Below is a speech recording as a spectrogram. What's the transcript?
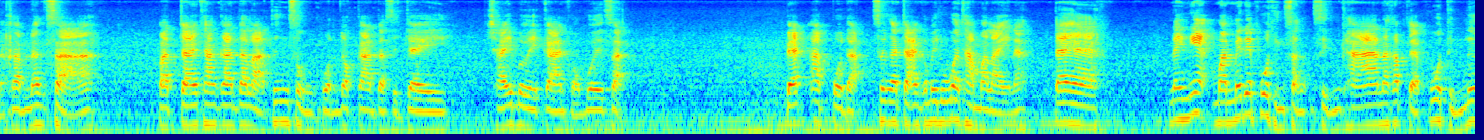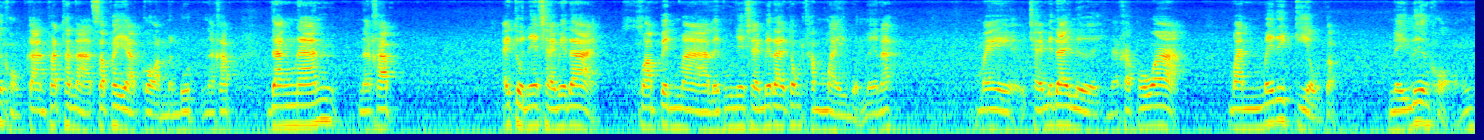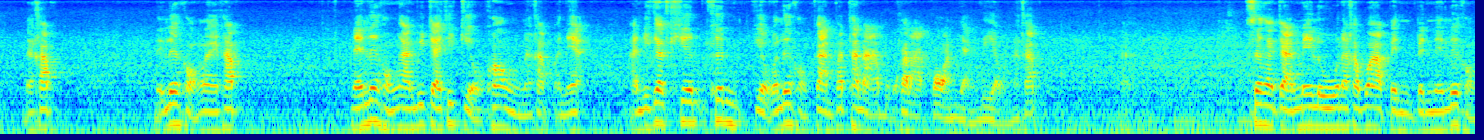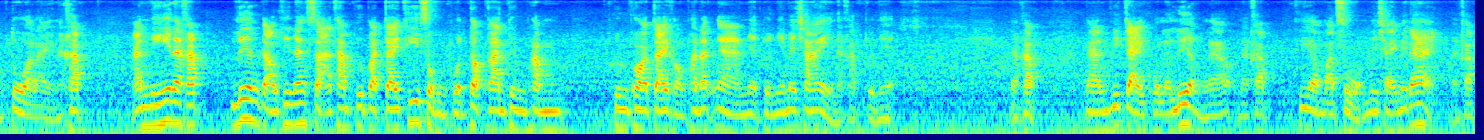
นะครับนักศึกษาปัจจัยทางการตลาดซึ่งส่งผลต่อการตัดสินใจใช้บริการของบริษัท Backup Product ซึ่งอาจารย์ก็ไม่รู้ว่าทำอะไรนะ แต่ในเนี้ยมันไม่ได้พูดถึงสินสินค้านะครับ แต่พูดถึงเรื่องของการพัฒนาทรัพยากรมนุษย์นะครับ ดังนั้นนะครับไอ้ตัวเนี้ยใช้ไม่ได้ ความเป็นมาอะไรพวกนี้ใช้ไม่ได้ต้องทำใหม่หมดเลยนะ ไม่ใช้ไม่ได้เลยนะครับ เพราะว่ามันไม่ได้เกี่ยวกับ ในเรื่องของนะครับ ในเรื่องของอะไรครับ ในเรื่องของงานวิจัยที่เกี่ยวข้องนะครับ อันเนี้ยอันนี้ก็ขึ้นขึ้นเกี่ยวกับเรื่องของการพัฒนาบุคลากรอย่างเดียวนะครับ ซึ่งอาจารย์ไม่รู้นะครับว่าเป็นเป็นในเรื่องของตัวอะไรนะครับ อันนี้นะครับเรื่องเก่าที่นักศึกษาทำคือปัจจัยที่ส่งผลต่อการพึงทำพึงพอใจของพนักงานเนี่ยตัวนี้ไม่ใช่นะครับ ตัวนี้นะครับ งานวิจัยคนละเรื่องแล้วนะครับ ที่เอามาสวมนี่ใช้ไม่ได้นะครับ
